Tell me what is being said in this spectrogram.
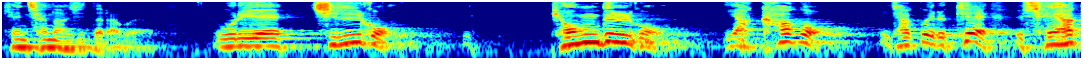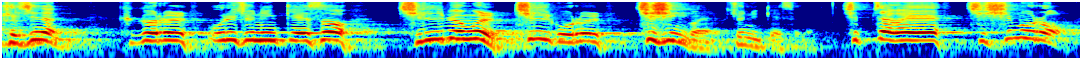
괜찮아지더라고요. 우리의 질고, 병들고, 약하고, 자꾸 이렇게 쇠약해지는 그거를 우리 주님께서 질병을, 질고를 지신 거예요. 주님께서는. 십자가의 지심으로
